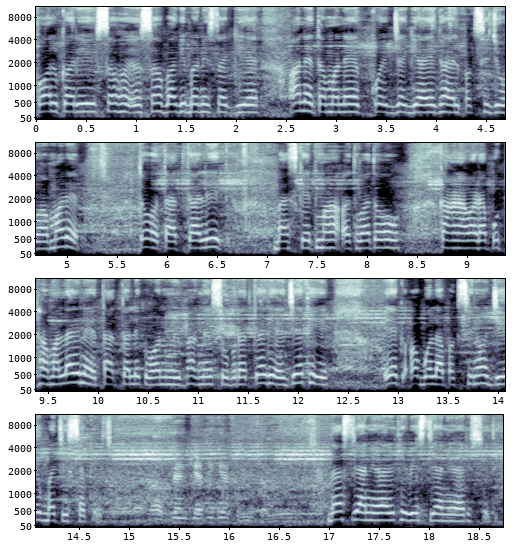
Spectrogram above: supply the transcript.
કોલ કરી સહ સહભાગી બની શકીએ અને તમને કોઈક જગ્યાએ ઘાયલ પક્ષી જોવા મળે તો તાત્કાલિક બાસ્કેટમાં અથવા તો કાણાવાળા પુઠ્ઠામાં લઈને તાત્કાલિક વન વિભાગને સુપ્રત કરીએ જેથી એક અબોલા પક્ષીનો જીવ બચી શકે છે. દસ જાન્યુઆરીથી વીસ જાન્યુઆરી સુધી.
